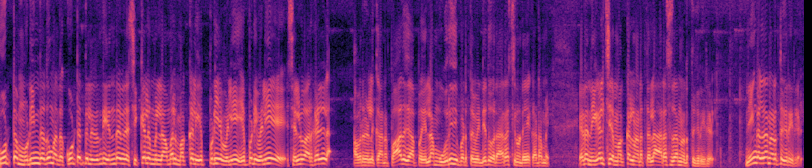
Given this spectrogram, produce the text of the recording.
கூட்டம் முடிந்ததும் அந்த கூட்டத்திலிருந்து எந்தவித சிக்கலும் இல்லாமல் மக்கள் எப்படியே வெளியே எப்படி வெளியே செல்வார்கள் அவர்களுக்கான பாதுகாப்பை எல்லாம் உறுதிப்படுத்த வேண்டியது ஒரு அரசினுடைய கடமை. ஏன்னா நிகழ்ச்சியை மக்கள் நடத்தல அரசு தான் நடத்துகிறீர்கள். நீங்கள் தான் நடத்துகிறீர்கள்.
